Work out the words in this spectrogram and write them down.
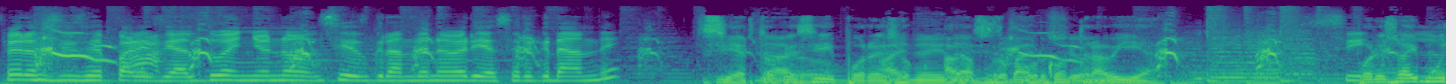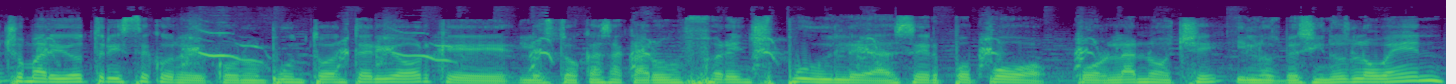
Pero si se parece al dueño, no, si es grande no debería ser grande. Cierto claro. que sí, por eso no a veces va en proporción. contravía. Sí, por eso hay lo- mucho marido triste con, el- con un punto anterior que les toca sacar un French Poodle a hacer popó por la noche y los vecinos lo ven.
